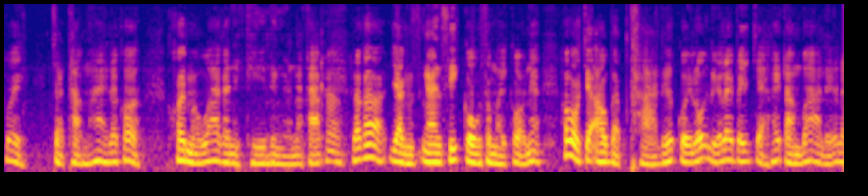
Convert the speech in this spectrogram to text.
ช่วยจัดทำให้แล้วก็ค่อยมาว่ากันอีกทีหนึ่งนะครับครับ แล้วก็อย่างงานซิโกสมัยก่อนเนี่ยเขาบอกจะเอาแบบถาดหรือกลวยโลหรืออะไรไปแจกให้ตามบ้านหรืออะไร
